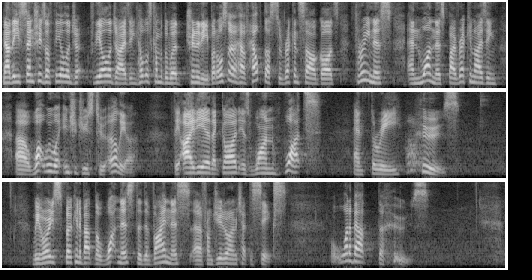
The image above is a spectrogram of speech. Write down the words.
Now, these centuries of theologi- theologizing helped us come up with the word Trinity, but also have helped us to reconcile God's threeness and oneness by recognizing uh, what we were introduced to earlier the idea that God is one what and three whos. We've already spoken about the whatness, the divineness uh, from Deuteronomy chapter 6. What about the whos?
